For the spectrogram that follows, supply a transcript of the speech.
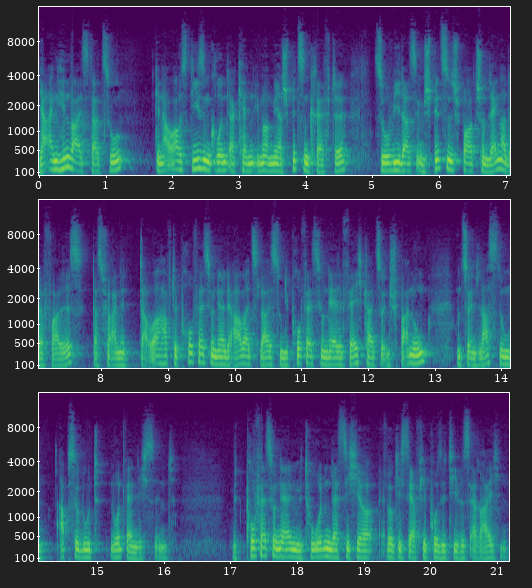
Ja, ein Hinweis dazu. Genau aus diesem Grund erkennen immer mehr Spitzenkräfte, so wie das im Spitzensport schon länger der Fall ist, dass für eine dauerhafte professionelle Arbeitsleistung die professionelle Fähigkeit zur Entspannung und zur Entlastung absolut notwendig sind. Mit professionellen Methoden lässt sich hier wirklich sehr viel Positives erreichen.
